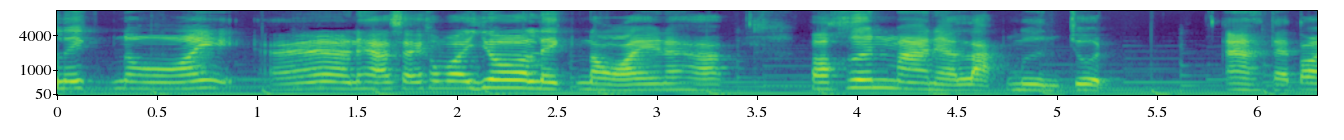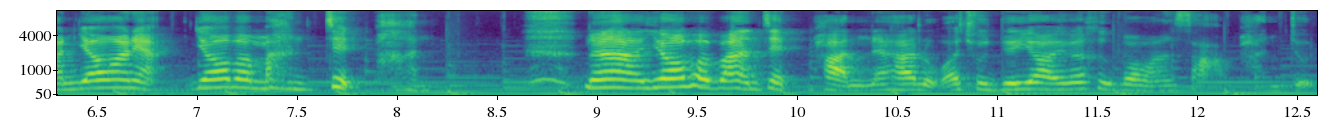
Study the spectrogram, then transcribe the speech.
เล็กน้อยอ่านะคะใช้คำว่าย่อเล็กน้อยนะคะพอขึ้นมาเนี่ยหลักหมื่นจุดอะแต่ตอนย่อเนี่ยย่อประมาณ 7,000นะคะย่อประมาณ 7,000นะคะหรือว่าชุดย่อยๆก็คือประมาณ 3,000 จุด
